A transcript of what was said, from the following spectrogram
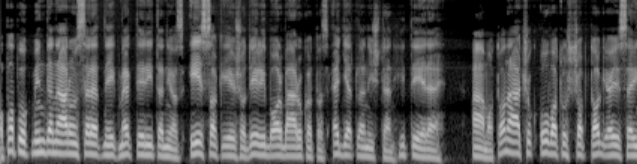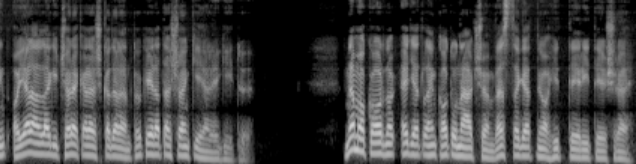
A papok mindenáron szeretnék megtéríteni az északi és a déli barbárokat az egyetlen Isten hitére, ám a tanácsok óvatosabb tagjai szerint a jelenlegi cserekereskedelem tökéletesen kielégítő. Nem akarnak egyetlen katonát sem vesztegetni a hittérítésre,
